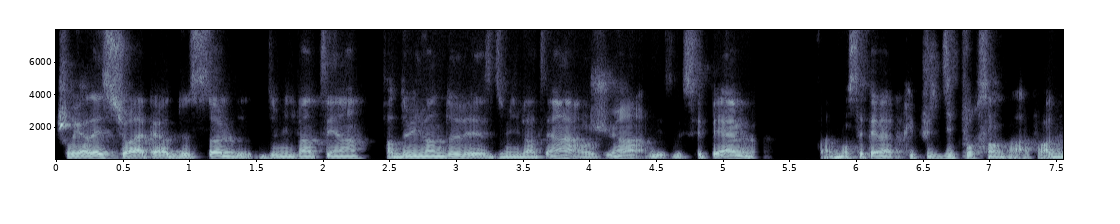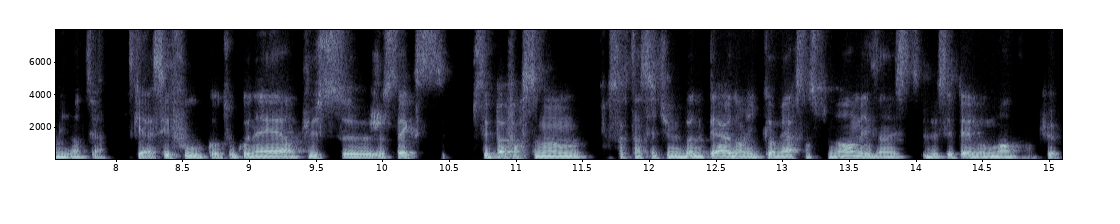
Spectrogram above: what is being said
Je regardais sur la période de solde 2021, enfin 2022 vs 2021, en juin, les CPM mon CPM a pris plus de 10% par rapport à 2021, ce qui est assez fou. Quand on connaît, en plus, euh, je sais que c'est pas forcément pour certains sites une bonne période dans l'e-commerce en ce moment, mais le CPM augmente. Donc, euh,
